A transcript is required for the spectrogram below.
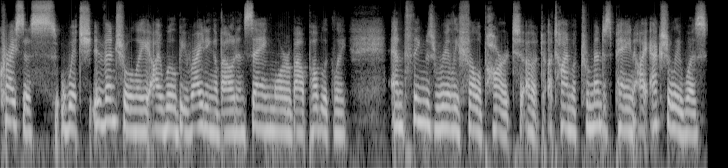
crisis, which eventually I will be writing about and saying more about publicly. And things really fell apart, uh, a time of tremendous pain. I actually was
